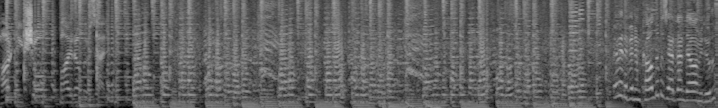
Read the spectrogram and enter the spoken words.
Parking Show Bayram Özel. Efendim kaldığımız yerden devam ediyoruz.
